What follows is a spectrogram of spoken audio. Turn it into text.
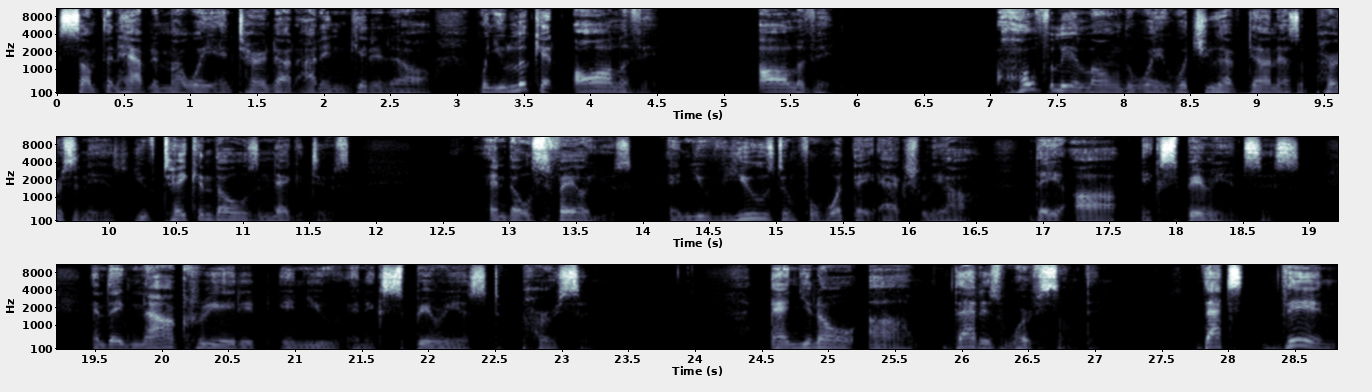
something happening my way and turned out I didn't get it at all. When you look at all of it, all of it, hopefully along the way, what you have done as a person is you've taken those negatives and those failures and you've used them for what they actually are. They are experiences. And they've now created in you an experienced person. And you know, um, that is worth something. That's then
